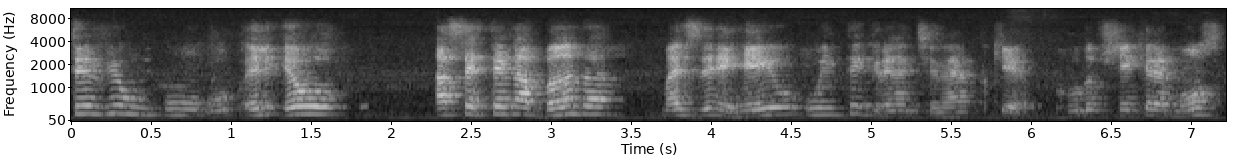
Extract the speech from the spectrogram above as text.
teve um. um- um- ele, eu acertei na banda, mas errei o, o integrante, né? Porque o Rudolf Schenker é monstro,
